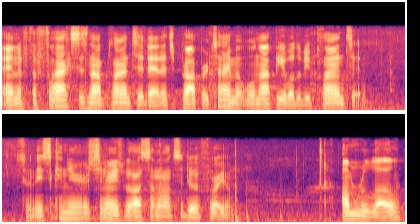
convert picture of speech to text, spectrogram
And if the flax is not planted at its proper time, it will not be able to be planted. So in these scenarios, we'll ask someone else to do it for you. Amrulo.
